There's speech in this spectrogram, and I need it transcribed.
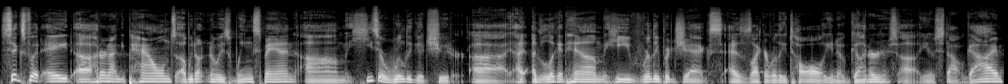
six foot eight, uh, 190 pounds. Uh, we don't know his wingspan. Um, he's a really good shooter. Uh, I, I, look at him; he really projects as like a really tall, you know, gunner, uh, you know, style guy.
